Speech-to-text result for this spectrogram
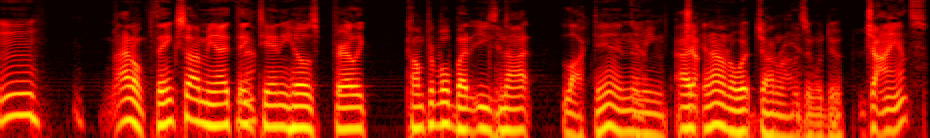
Mm, I don't think so. I mean, I think no. Tannehill's fairly comfortable, but he's yeah. not locked in. Yeah. I mean, I, and I don't know what Jon Robinson yeah. would do. Giants.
